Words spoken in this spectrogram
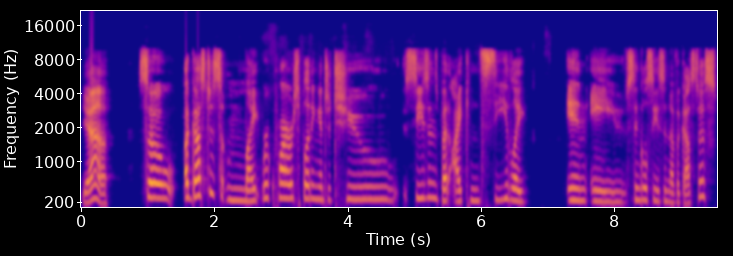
Yeah. So Augustus might require splitting into two seasons, but I can see like in a single season of Augustus,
